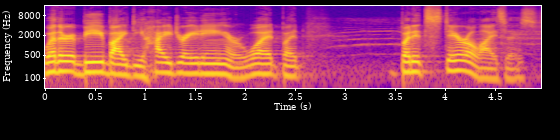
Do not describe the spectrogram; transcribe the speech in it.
Whether it be by dehydrating or what, but but it sterilizes.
